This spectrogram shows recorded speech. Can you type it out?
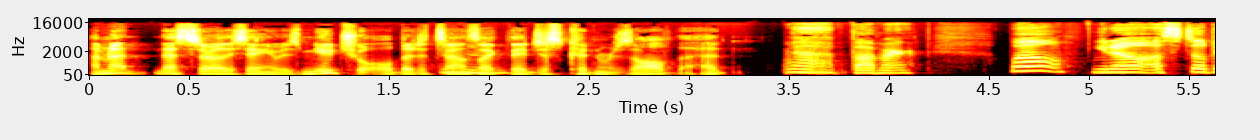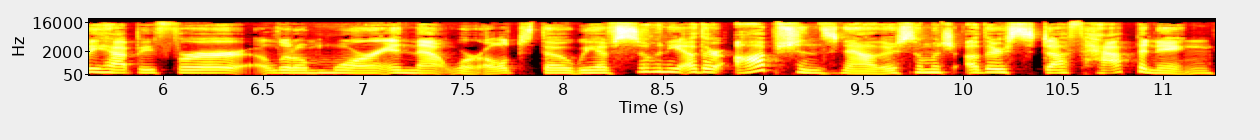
I'm not necessarily saying it was mutual, but it sounds like they just couldn't resolve that. Ah, bummer. Well, you know, I'll still be happy for a little more in that world, though we have so many other options now. There's so much other stuff happening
